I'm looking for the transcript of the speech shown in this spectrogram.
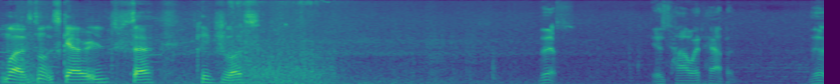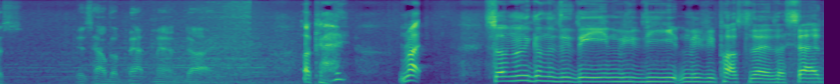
Well, it's not scary, it's just uh, creepy for us. This is how it happened. This is how the Batman died. Okay. Right. So I'm only gonna do the movie movie parts today as I said.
